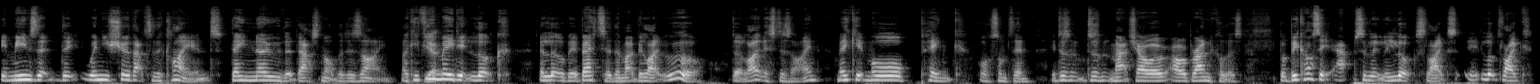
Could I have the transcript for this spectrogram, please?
it means that the, when you show that to the client, they know that that's not the design. Like if you Yeah. made it look a little bit better, they might be like, "Oh, don't like this design. Make it more pink or something." It doesn't doesn't match our our brand colors, but because it absolutely looks like it looked like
